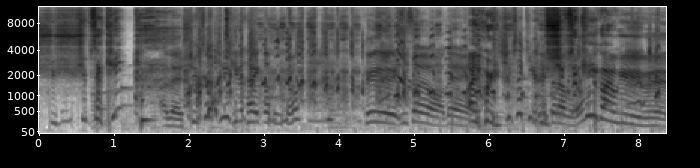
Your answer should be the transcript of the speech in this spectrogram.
쉬, 쉽새끼? 아, 네, 쉽새끼가 있거든요. 그 있어요. 네. 아 여기 쉽새끼가 있더라고요. 쉽새끼가 여기 왜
